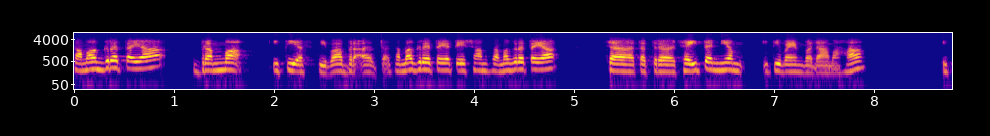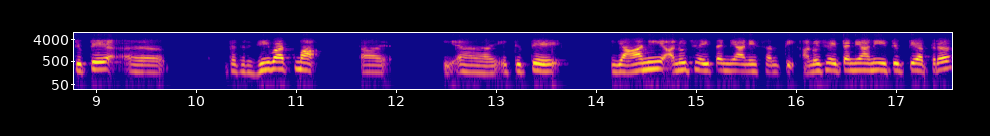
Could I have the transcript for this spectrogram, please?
समग्रतया ब्रह्म इति अस्ति वा? समग्रतया, तेषां समग्रतया तत्र चैतन्यम् इति वयं वदामः। इत्युक्ते तत्र जीवात्मा इत्युक्ते यानि अणुचैतन्यानि सन्ति। अणुचैतन्यानि इत्युक्ते अत्र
